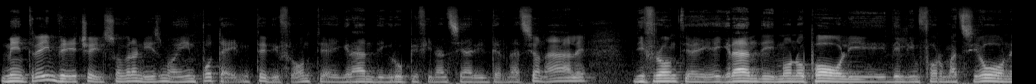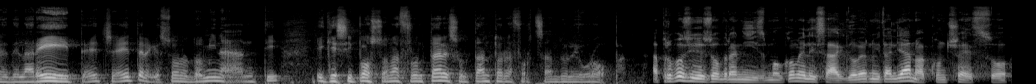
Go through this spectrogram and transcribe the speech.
mentre invece il sovranismo è impotente di fronte ai grandi gruppi finanziari internazionali, di fronte ai, grandi monopoli dell'informazione, della rete, eccetera, che sono dominanti e che si possono affrontare soltanto rafforzando l'Europa. A proposito di sovranismo, come lei sa, il governo italiano ha concesso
